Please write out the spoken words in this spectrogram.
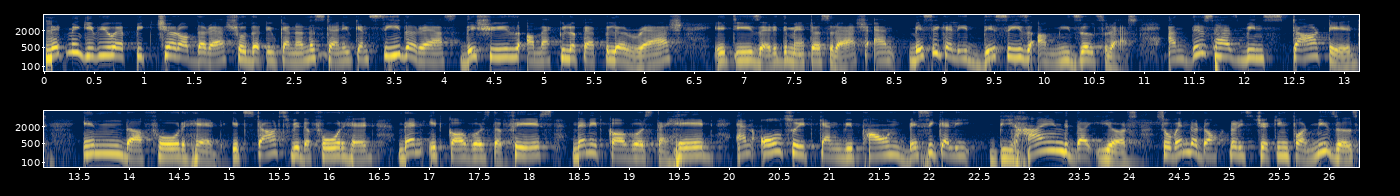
let me give you a picture of the rash so that you can understand. You can see the rash. This is a maculopapular rash. It is erythematous rash and basically this is a measles rash and this has been started in the forehead. It starts with the forehead, then it covers the face, then it covers the head and also it can be found basically behind the ears. So when the doctor is checking for measles,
